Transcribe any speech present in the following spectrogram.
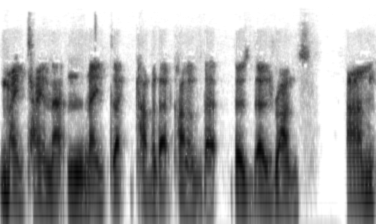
maintain that and main, cover that kind of that those those runs. Um,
